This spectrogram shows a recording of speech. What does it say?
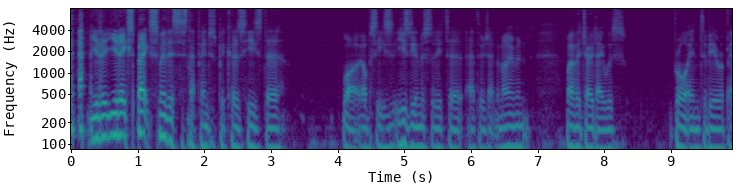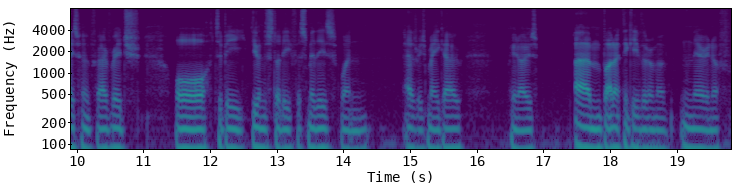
you'd you'd expect Smithies to step in just because he's the well, obviously he's he's the understudy to Etheridge at the moment. Whether Joe Day was brought in to be a replacement for Etheridge or to be the understudy for Smithies when Etheridge may go, who knows? Um, but I don't think either of them are near enough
